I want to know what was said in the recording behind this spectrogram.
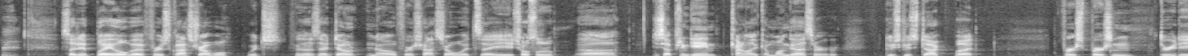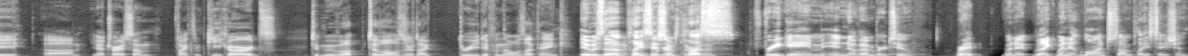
so I did play a little bit of First Class Trouble, which for those that don't know, First Class Trouble, it's a social uh, deception game, kind of like Among Us or Goose Goose Duck, but first person 3D. Um, you gotta try some find some key cards to move up to levels. There's like three different levels, I think. It was You a PlayStation Plus free game in November too. Right. When it like when it launched on PlayStation,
